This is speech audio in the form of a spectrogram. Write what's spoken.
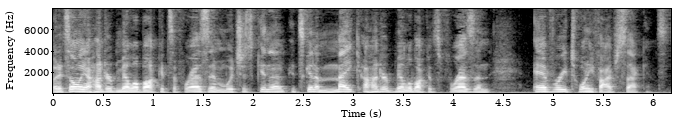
but it's only 100 millibuckets of resin, which is gonna it's gonna make 100 millibuckets of resin every 25 seconds.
